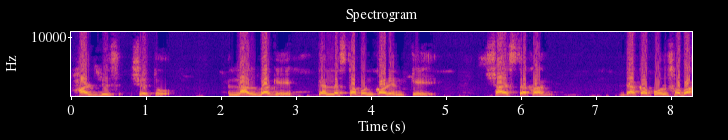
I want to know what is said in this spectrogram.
হার্ডব্রিজ সেতু। লালবাগে কেল্লা স্থাপন করেন কে? শায়েস্তা খান। ঢাকা পৌরসভা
